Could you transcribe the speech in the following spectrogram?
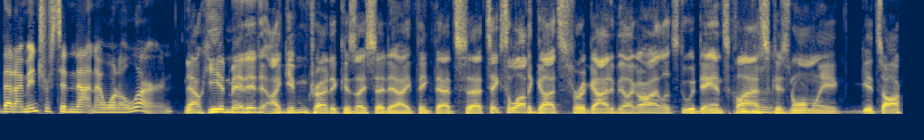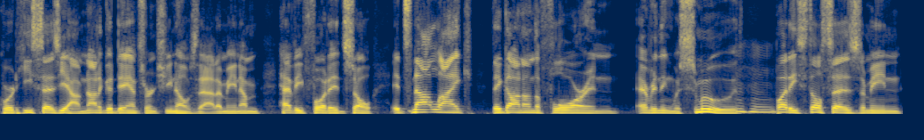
that I'm interested in that and I want to learn. Now he admitted, I give him credit because I said I think that's that takes a lot of guts for a guy to be like, all right, let's do a dance class mm-hmm. because normally it gets awkward. He says, yeah, I'm not a good dancer, and she knows that. I mean, I'm heavy footed, so it's not like they got on the floor and everything was smooth. Mm-hmm. But he still says, I mean,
